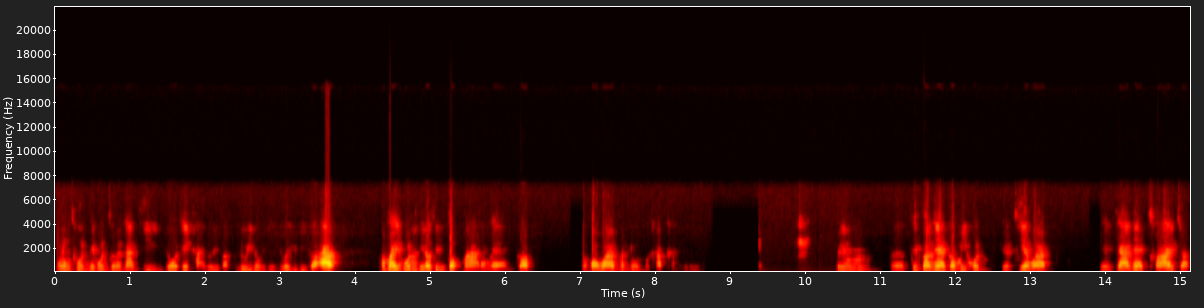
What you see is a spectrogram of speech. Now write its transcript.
ผู้ลงทุนในหุ้นตัวนั้นที่โดนเทขายโดยแบบลุยหน่วยเดียวด้วยอยู่ดีก็อ้าวทำไมหุ้นที่เราถือตกมาแรงๆก็ ก็เพราะว่ามันโดนบังคับขายเองซึ่ง ถึงตอนนี้ก็มีคนเปรียบเทียบว่าเหตุการณ์นี้คล้ายกับ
